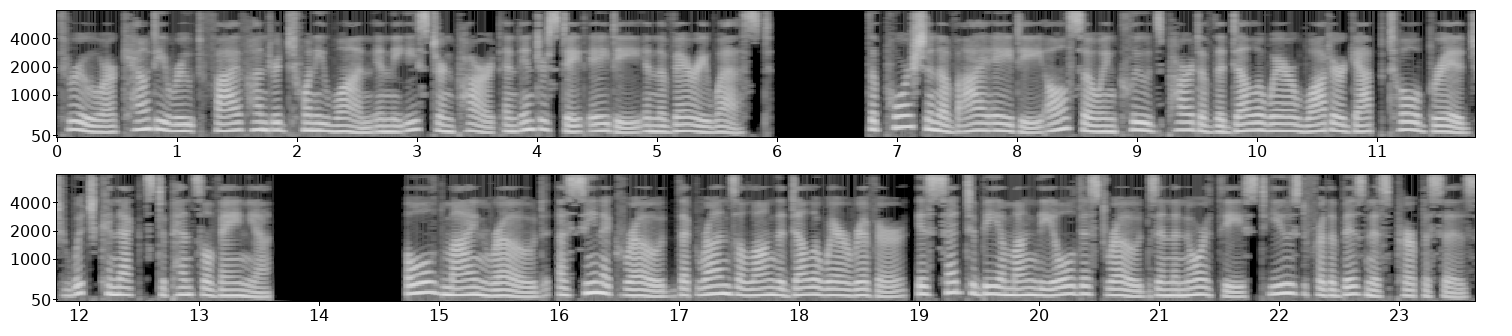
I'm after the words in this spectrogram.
through are County Route 521 in the eastern part and Interstate 80 in the very west. The portion of I-80 also includes part of the Delaware Water Gap Toll Bridge which connects to Pennsylvania. Old Mine Road, a scenic road that runs along the Delaware River, is said to be among the oldest roads in the Northeast used for the business purposes.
